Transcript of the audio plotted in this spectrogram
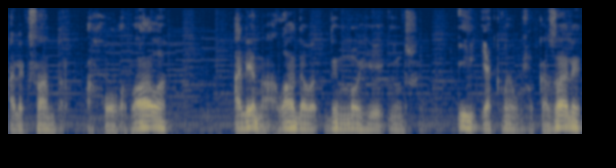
Александр Ахолавала, Алена Аладава ды многія іншыя. І, як мы ўжо казалі,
